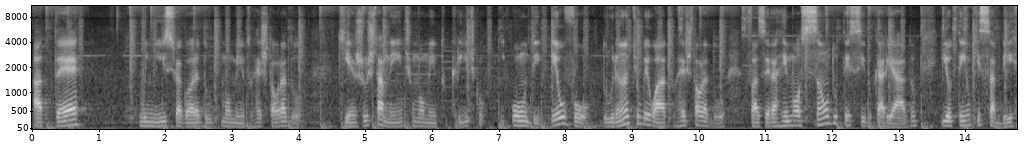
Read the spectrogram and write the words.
até o início agora do momento restaurador. que é justamente um momento crítico onde eu vou, durante o meu ato restaurador, fazer a remoção do tecido cariado e eu tenho que saber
